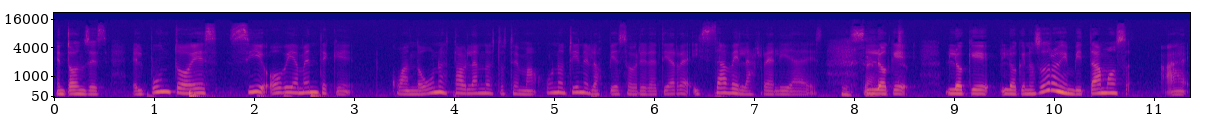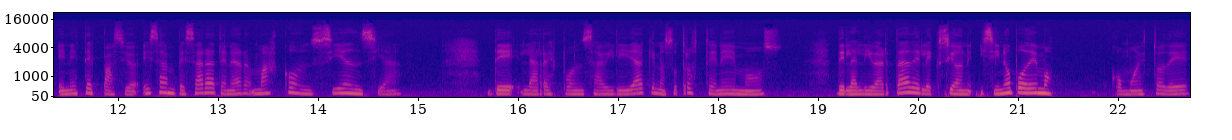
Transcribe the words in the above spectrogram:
Entonces, el punto es, sí, obviamente que cuando uno está hablando de estos temas, uno tiene los pies sobre la tierra y sabe las realidades. Exacto. Lo que, lo que, lo que nosotros invitamos a- en este espacio es a empezar a tener más conciencia de la responsabilidad que nosotros tenemos, de la libertad de elección, y si no podemos, como esto de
